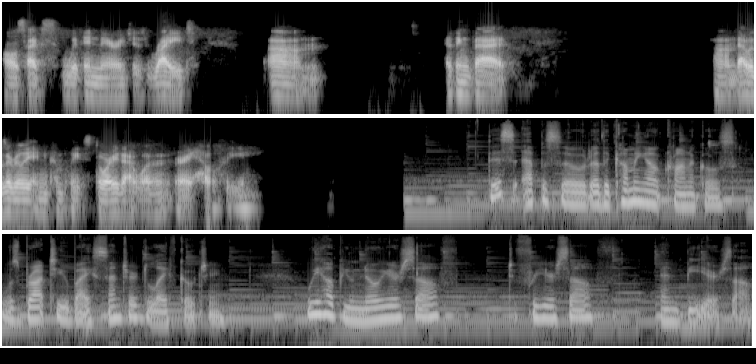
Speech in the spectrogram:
all sex within marriage is right. Um, I think that um, that was a really incomplete story that wasn't very healthy. This episode of the Coming Out Chronicles was brought to you by Centered Life Coaching. We help you know yourself, to free yourself, and be yourself.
